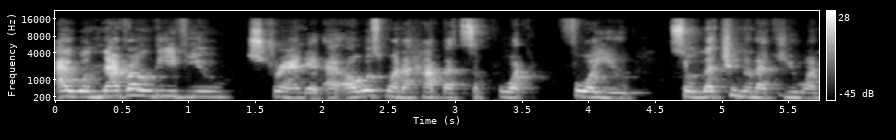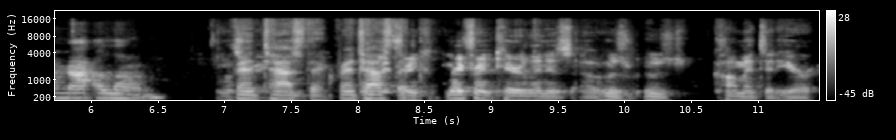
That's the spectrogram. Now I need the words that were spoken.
I will never leave you stranded. I always want to have that support for you. So let you know that you are not alone. That's fantastic. Great. Fantastic. My friend, my friend, Carolyn is uh, who's, who's commented here,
